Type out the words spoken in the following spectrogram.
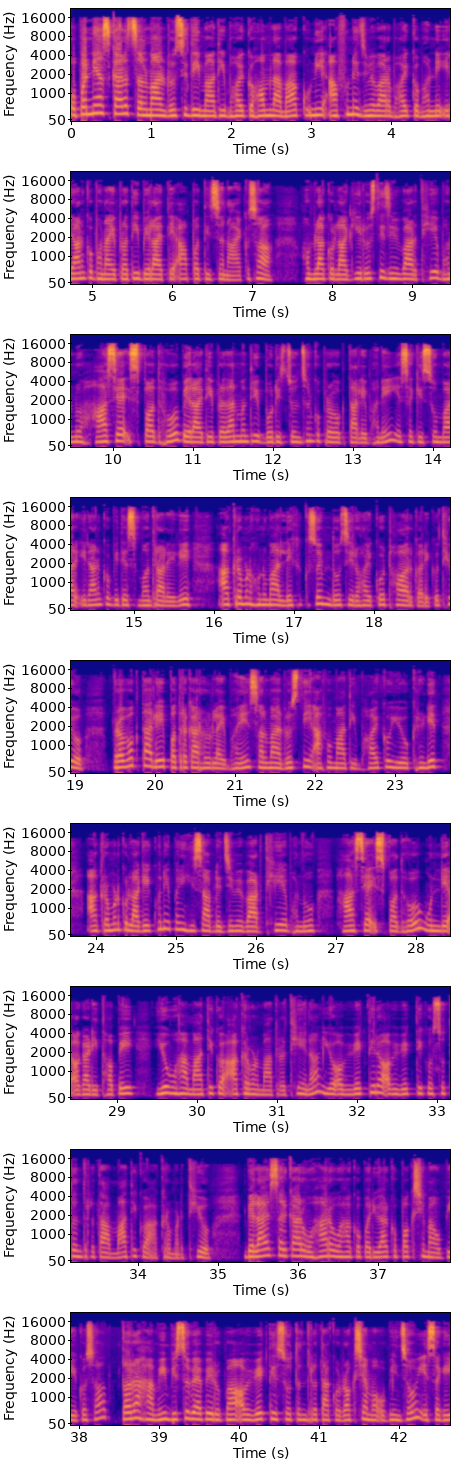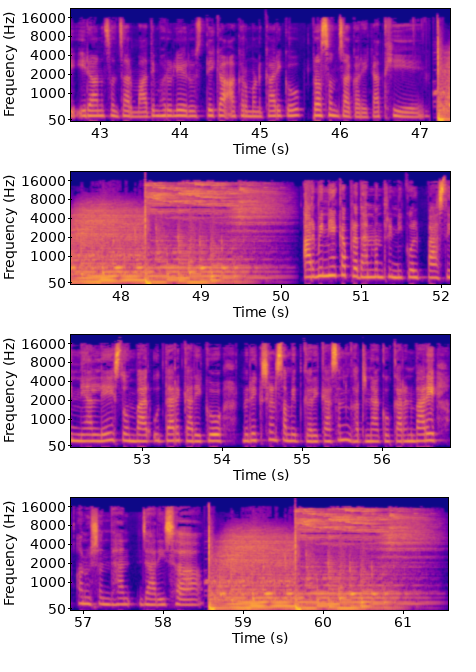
उपन्यासकार सलमान रुसिदीमाथि भएको हमलामा कुनै आफू नै जिम्मेवार भएको भन्ने इरानको भनाइप्रति बेलायतले आपत्ति जनाएको छ। हमलाको लागि रुस्ती जिम्मेवार थिए भन्नु हास्यास्पद हो। बेलायती प्रधानमन्त्री बोरिस जोन्सनको प्रवक्ताले भने यसअघि सोमबार इरानको विदेश मन्त्रालयले आक्रमण हुनुमा लेखक स्वयं दोषी रहेको ठहर गरेको थियो। प्रवक्ताले पत्रकारहरूलाई भने सलमान रुस्ती आफूमाथि भएको यो घृणित आक्रमणको लागि कुनै पनि हिसाबले जिम्मेवार थिए भन्नु हास्यास्पद हो। उनले अगाडि थपे यो उहाँमाथिको आक्रमण मात्र थिएन यो अभिव्यक्ति र अभिव्यक्तिको स्वतन्त्रतामाथिको आक्रमण थियो। बेलायत सरकार उहाँ र उहाँको परिवारको पक्षमा उभिएको छ तर हामी विश्वव्यापी रूपमा अभिव्यक्ति स्वतन्त्रताको रक्षामा उभिन्छौँ यसअघि इरान सञ्चार माध्यमहरूले रुस्तीका आक्रमणकारीको प्रशंसा गरेका थिए। आर्मेनियाका प्रधानमन्त्री निकोल पासिन्यालले सोमबार उद्धारकारीको निरीक्षण समेत गरेका छन्। घटनाको कारणबारे अनुसन्धान जारी छ।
